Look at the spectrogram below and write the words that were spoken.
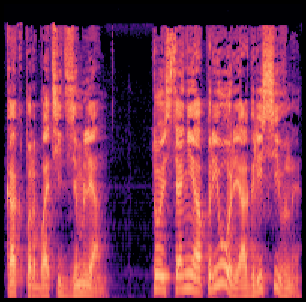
как поработить землян. То есть они априори агрессивны.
